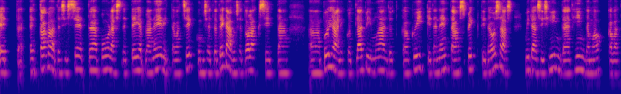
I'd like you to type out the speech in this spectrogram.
et, et tagada siis see, et tõepoolest need teie planeeritavad sekkumised ja tegevused oleksid põhjalikult läbi mõeldud ka kõikide nende aspektide osas, mida siis hindajad hindama hakkavad.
